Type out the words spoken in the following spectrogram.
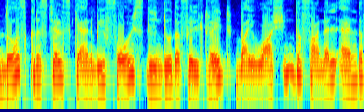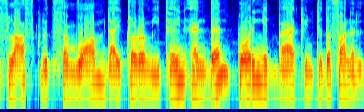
Those crystals can be forced into the filtrate by washing the funnel and the flask with some warm dichloromethane and then pouring it back into the funnel.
